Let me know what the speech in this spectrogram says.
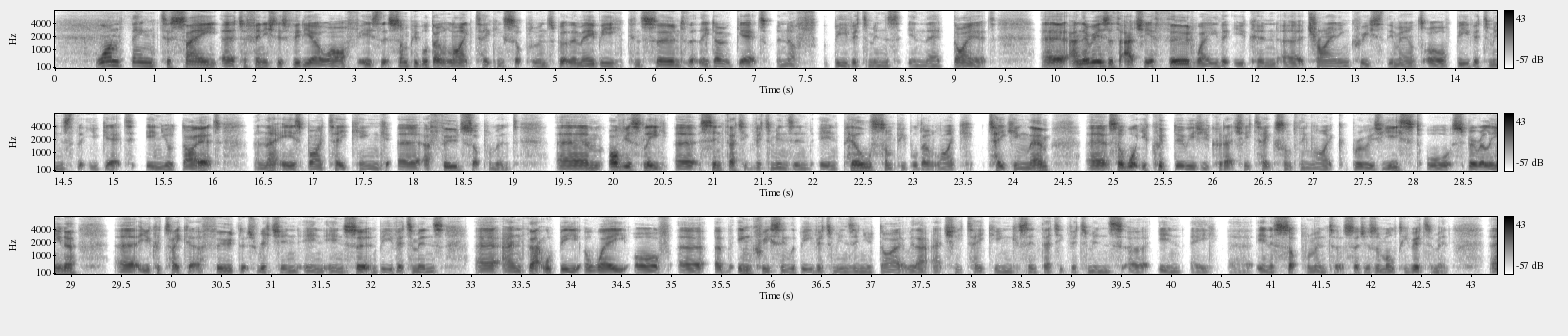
One thing to say uh, to finish this video off is that some people don't like taking supplements but they may be concerned that they don't get enough B vitamins in their diet uh, and there is actually a third way that you can uh, try and increase the amount of B vitamins that you get in your diet and that is by taking uh, a food supplement. Um, obviously synthetic vitamins in, in pills. Some people don't like taking them. Uh, so what you could do is you could actually take something like brewer's yeast or spirulina. Uh, you could take a, food that's rich in, in, in certain B vitamins uh, and that would be a way of, uh, of, increasing the B vitamins in your diet without actually taking synthetic vitamins uh, in a uh, in a supplement such as a multivitamin.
